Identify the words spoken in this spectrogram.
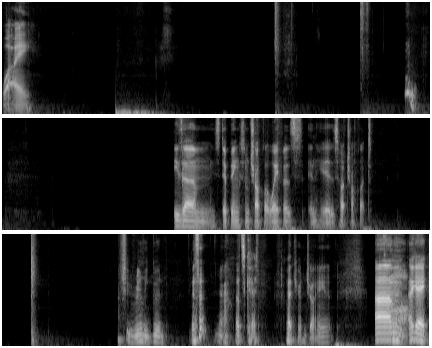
Why? He's um he's dipping some chocolate wafers in his hot chocolate. Actually, really good. Is it? Yeah. That's good. Glad you're enjoying it. Um. Oh. Okay.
